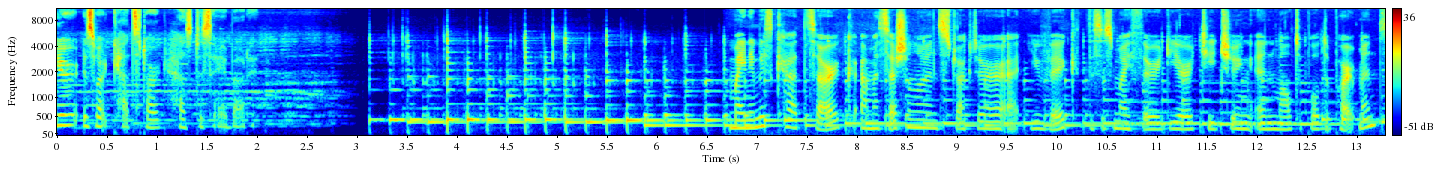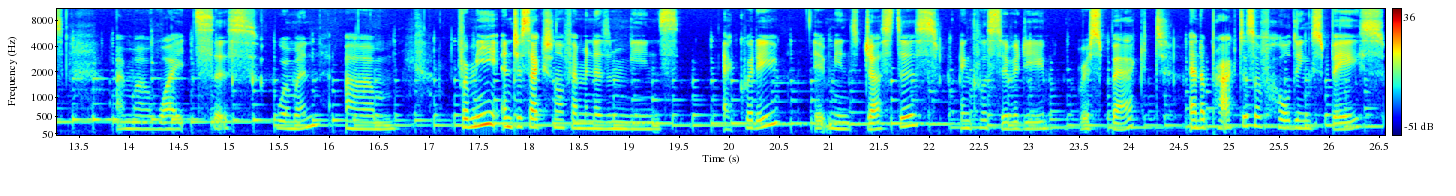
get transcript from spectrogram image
Here is what Kat Sark has to say about it. My name is Kat Sark. I'm a sessional instructor at UVic. This is my third year teaching in multiple departments. I'm a white cis woman. Um, For me, intersectional feminism means equity, it means justice, inclusivity, respect, and a practice of holding space,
